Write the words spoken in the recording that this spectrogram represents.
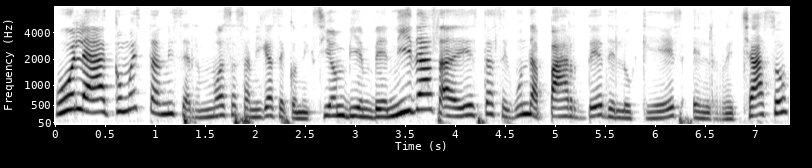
Hola, ¿cómo están mis hermosas amigas de conexión? Bienvenidas a esta segunda parte de lo que es el rechazo.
